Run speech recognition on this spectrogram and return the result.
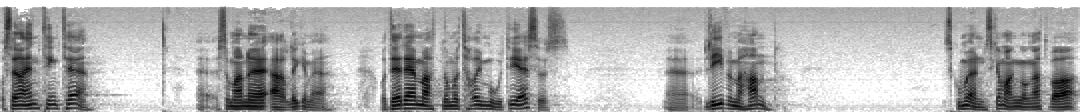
Og så er det en ting til eh, som han er ærlig med. Og det er det med at når vi tar imot Jesus, eh, livet med han, skulle vi ønske mange ganger at det var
